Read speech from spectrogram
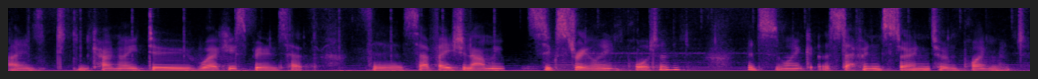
I currently do work experience at the Salvation Army. It's extremely important. It's like a stepping stone to employment.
